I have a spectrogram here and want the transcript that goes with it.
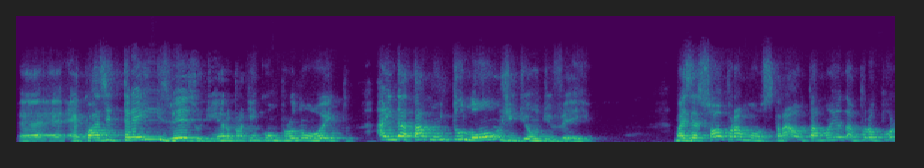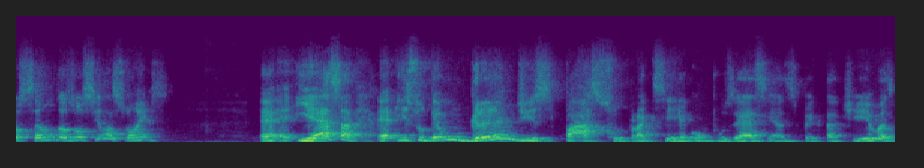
É, é, é, quase três vezes o dinheiro para quem comprou no 8. Ainda está muito longe de onde veio. Mas é só para mostrar o tamanho da proporção das oscilações. É, e essa, é, isso deu um grande espaço para que se recompusessem as expectativas,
